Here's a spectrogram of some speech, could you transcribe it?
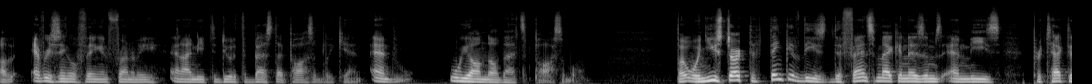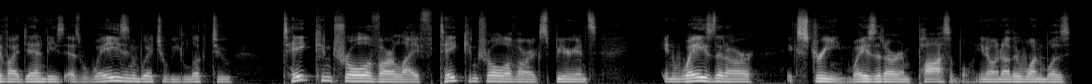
of every single thing in front of me, and I need to do it the best I possibly can. And we all know that's impossible. But when you start to think of these defense mechanisms and these protective identities as ways in which we look to take control of our life, take control of our experience in ways that are extreme, ways that are impossible. You know, another one was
